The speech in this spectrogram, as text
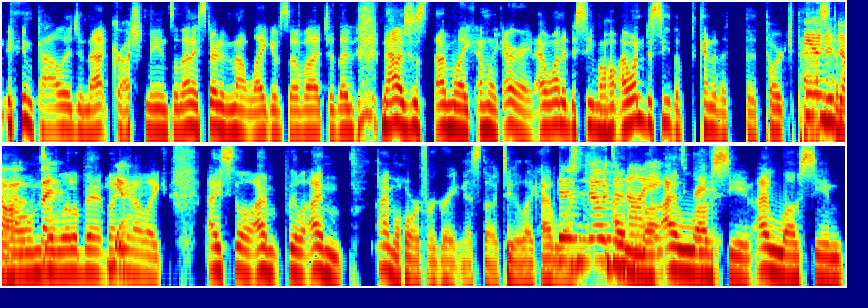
in college, and that crushed me. And so then I started to not like him so much. And then now it's just I'm like I'm like, all right, I wanted to see my home. I wanted to see the kind of the, the torch passed to Mahomes a little bit, but yeah. you know, like I still I'm feel I'm I'm a whore for greatness though too. Like I There's love, no denying. I, lo- I love seeing I love seeing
